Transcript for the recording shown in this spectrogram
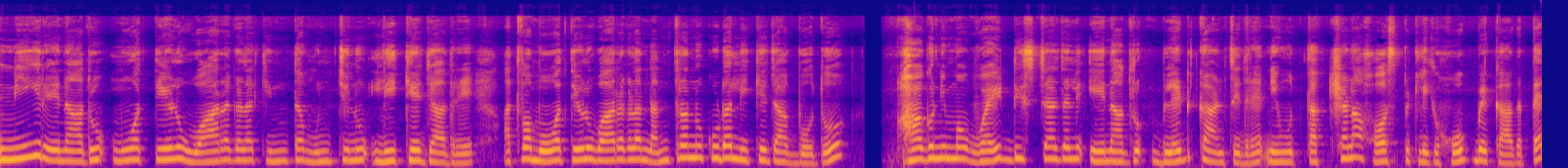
ನೀರೇನಾದರೂ ಮೂವತ್ತೇಳು ವಾರಗಳಕ್ಕಿಂತ ಮುಂಚೆನೂ ಲೀಕೇಜ್ ಆದರೆ ಅಥವಾ ಮೂವತ್ತೇಳು ವಾರಗಳ ನಂತರನೂ ಕೂಡ ಲೀಕೇಜ್ ಆಗ್ಬೋದು. ಹಾಗೂ ನಿಮ್ಮ ವೈಟ್ ಡಿಸ್ಚಾರ್ಜಲ್ಲಿ ಏನಾದರೂ ಬ್ಲಡ್ ಕಾಣಿಸಿದರೆ ನೀವು ತಕ್ಷಣ ಹಾಸ್ಪಿಟ್ಲಿಗೆ ಹೋಗಬೇಕಾಗತ್ತೆ.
